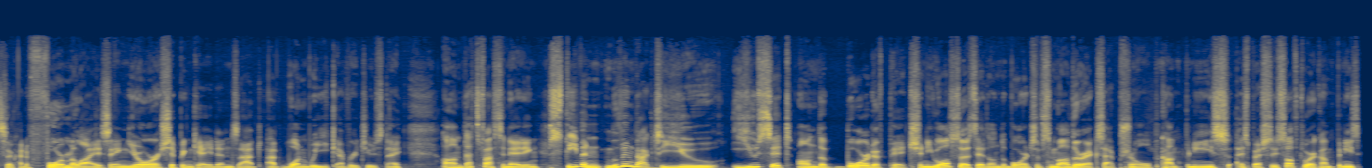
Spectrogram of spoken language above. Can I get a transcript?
So kind of formalizing your shipping cadence at, at one week every Tuesday. Um, that's fascinating. Stephen, moving back to you, you sit on the board of Pitch and you also sit on the boards of some other exceptional companies, especially software companies.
